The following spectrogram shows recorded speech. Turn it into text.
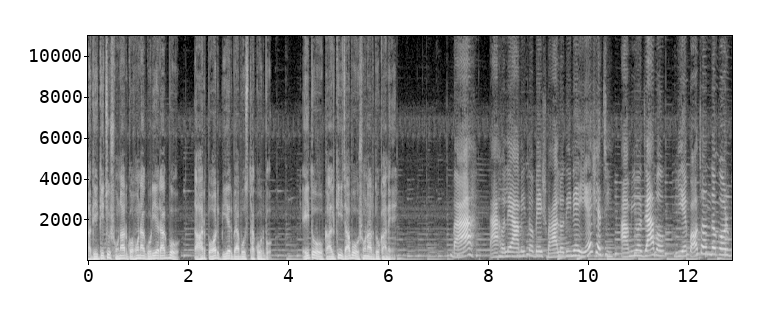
আগে কিছু সোনার গহনা গড়িয়ে রাখব তারপর বিয়ের ব্যবস্থা করব। এই তো কালকেই যাব সোনার দোকানে। বাহ তাহলে আমি তো বেশ ভালো দিনেই এসেছি। আমিও যাব গিয়ে পছন্দ করব।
